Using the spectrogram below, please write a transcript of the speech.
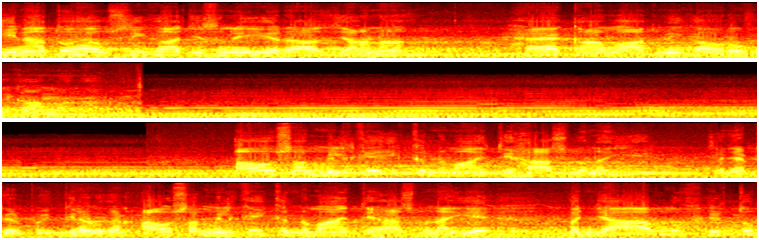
जीना तो है उसी का जिसने ये राज जाना है काम आदमी का औरों के काम आना ਆਓ ਸਭ ਮਿਲ ਕੇ ਇੱਕ ਨਵਾਂ ਇਤਿਹਾਸ ਬਣਾਈਏ ਪੰਜਾਬੀ ਵੀਰਾਂ ਨੂੰ ਕਹਿਣ ਆਓ ਸਭ ਮਿਲ ਕੇ ਇੱਕ ਨਵਾਂ ਇਤਿਹਾਸ ਬਣਾਈਏ ਪੰਜਾਬ ਨੂੰ ਫਿਰ ਤੋਂ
